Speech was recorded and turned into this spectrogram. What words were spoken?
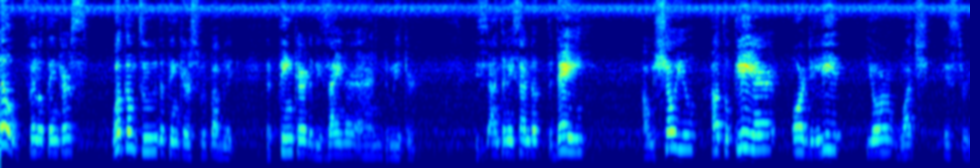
Hello, fellow thinkers. Welcome to the Thinkers Republic, the thinker, the designer, and the maker. This is Anthony Sandot. Today, I will show you how to clear or delete your watch history.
